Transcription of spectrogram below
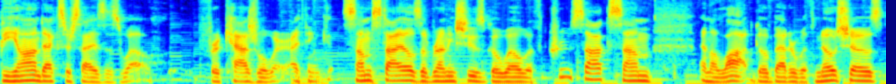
beyond exercise as well for casual wear. I think some styles of running shoes go well with crew socks, some and a lot go better with no shows.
